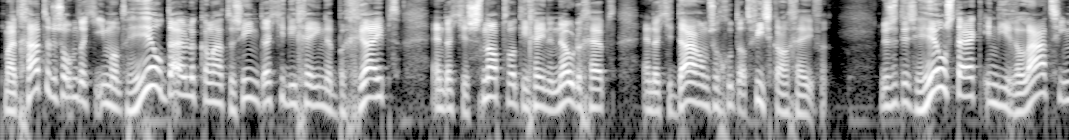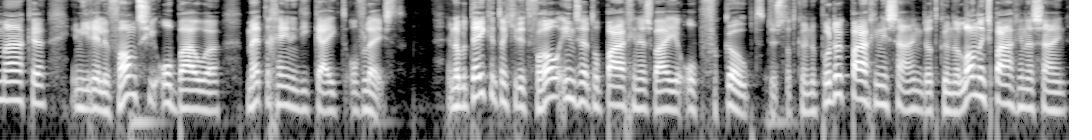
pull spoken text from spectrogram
Maar het gaat er dus om dat je iemand heel duidelijk kan laten zien dat je diegene begrijpt en dat je snapt wat diegene nodig hebt en dat je daarom zo goed advies kan geven. Dus het is heel sterk in die relatie maken, in die relevantie opbouwen met degene die kijkt of leest. En dat betekent dat je dit vooral inzet op pagina's waar je op verkoopt. Dus dat kunnen productpagina's zijn, dat kunnen landingspagina's zijn.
